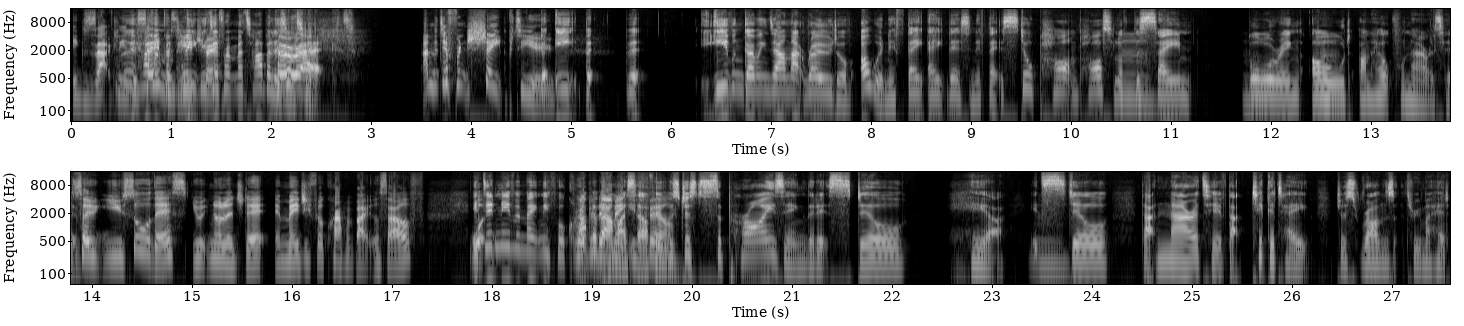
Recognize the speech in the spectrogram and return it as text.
exactly the same as you completely different metabolism. Correct. And a different shape to you. But, eat, but but even going down that road of oh, and if they ate this, and if they, it's still part and parcel of mm. the same mm. boring, mm. old, mm. unhelpful narrative. So you saw this, you acknowledged it, it made you feel crap about yourself. What, it didn't even make me feel crap about myself. It was just surprising that it's still here. It's mm. still that narrative, that ticker tape just runs through my head.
